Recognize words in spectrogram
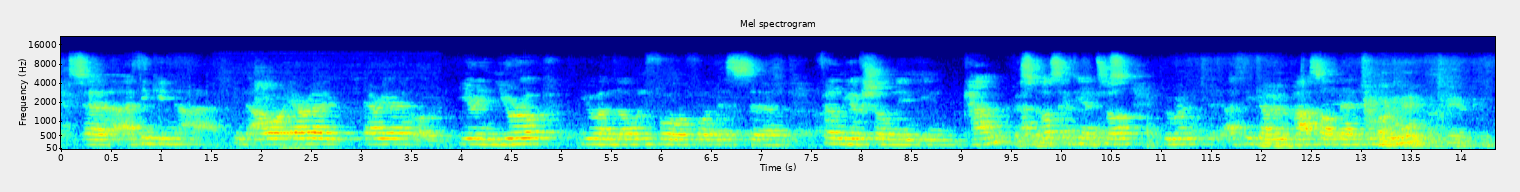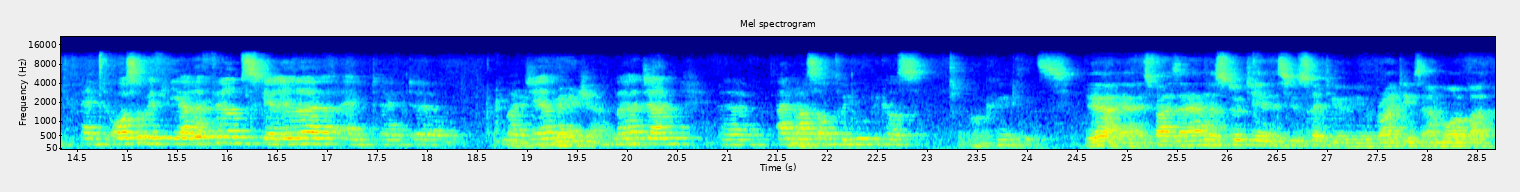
Yes. Uh, I think in uh, in our area area or here in Europe you are known for, for this uh, film you have shown in, in Cannes, Yes, and yes. so on. We will, I think I will pass on that to you. Okay, okay, okay. And also with the other films, Guerrilla and, and uh, Marjan, Meherjan. Marjan, um, I pass on to you because Okay. it's Yeah, yeah. As far as I understood, yeah, as you said, your, your writings are more about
